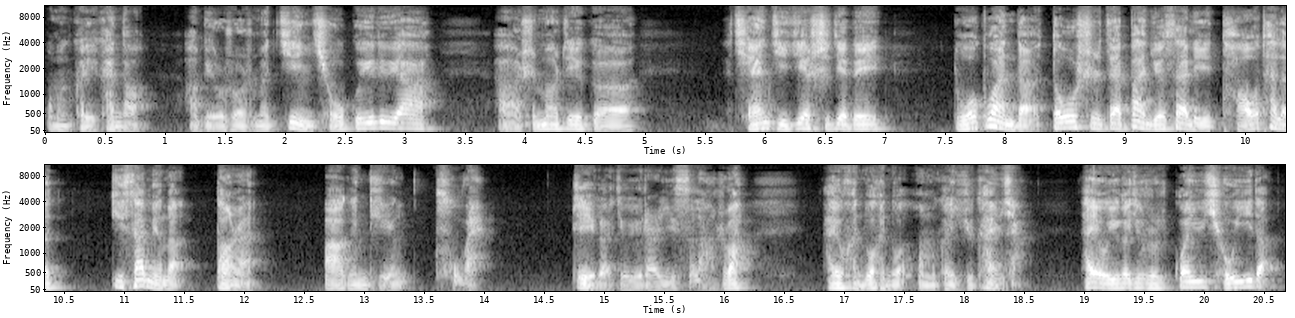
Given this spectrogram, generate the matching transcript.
我们可以看到。啊，比如说什么进球规律啊，啊，什么这个前几届世界杯夺冠的都是在半决赛里淘汰了第三名的，当然阿根廷除外，这个就有点意思了，是吧？还有很多很多，我们可以去看一下。还有一个就是关于球衣的，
